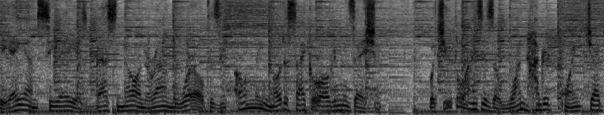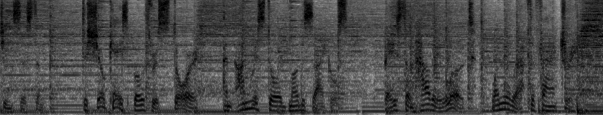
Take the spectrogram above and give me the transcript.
The AMCA is best known around the world as the only motorcycle organization which utilizes a 100-point judging system to showcase both restored and unrestored motorcycles based on how they looked when they left the factory.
